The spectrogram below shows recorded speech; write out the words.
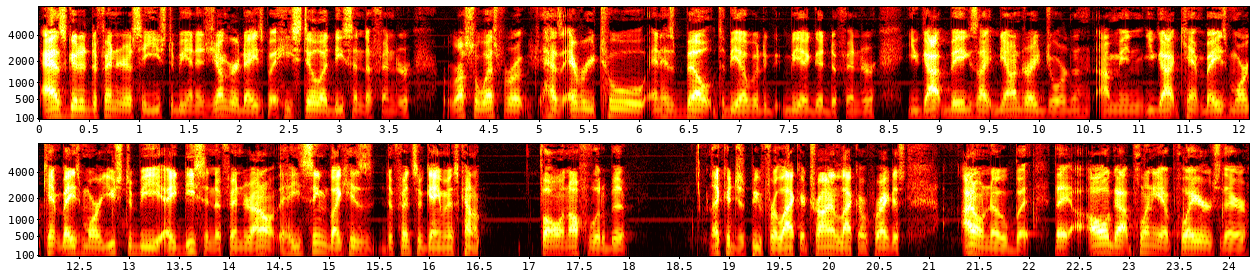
as good a defender as he used to be in his younger days, but he's still a decent defender. Russell Westbrook has every tool in his belt to be able to be a good defender. You got bigs like DeAndre Jordan. I mean, you got Kent Bazemore. Kent Bazemore used to be a decent defender. I don't. He seemed like his defensive game has kind of fallen off a little bit that could just be for lack of trying, lack of practice. I don't know, but they all got plenty of players there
